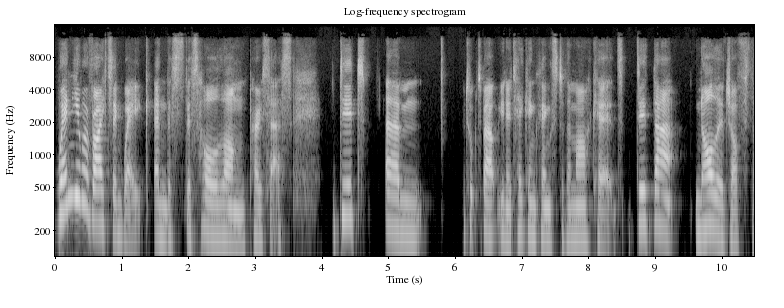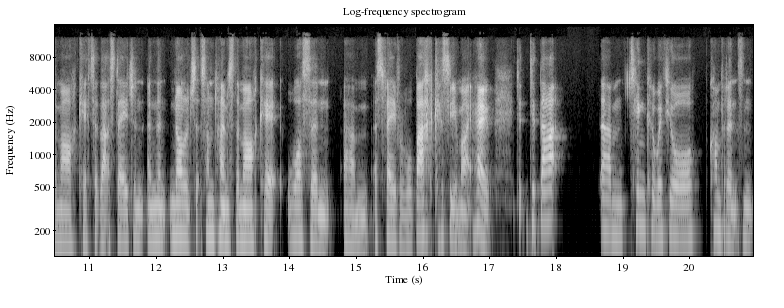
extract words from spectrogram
When you were writing Wake and this this whole long process, did um talked about you know taking things to the market did that knowledge of the market at that stage and, and the knowledge that sometimes the market wasn't um, as favorable back as you might hope did, did that um, tinker with your confidence and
